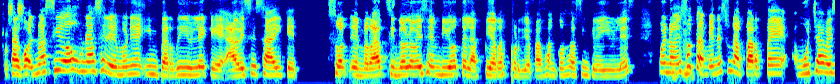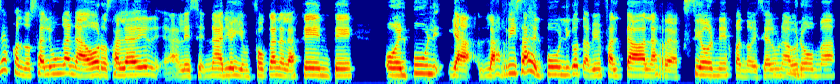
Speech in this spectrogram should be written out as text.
Pues, Tal cual, no ha sido una ceremonia imperdible que a veces hay que, son- en verdad, si no lo ves en vivo te la pierdes porque pasan cosas increíbles. Bueno, eso también es una parte, muchas veces cuando sale un ganador o sale al escenario y enfocan a la gente, o el público, ya, las risas del público también faltaban, las reacciones cuando decían una broma.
